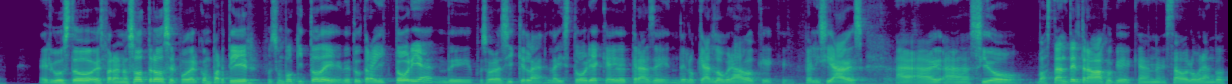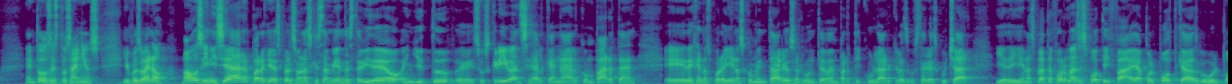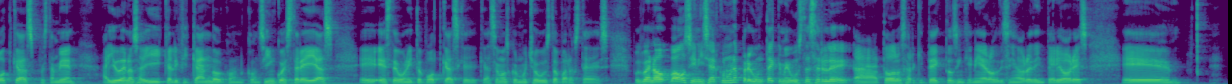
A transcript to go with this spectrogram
El gusto es para nosotros, el poder compartir pues un poquito de, tu trayectoria, de pues ahora sí que la, historia que hay detrás de, lo que has logrado, que, felicidades, ha, sido bastante el trabajo que, han estado logrando en todos estos años. Y pues bueno, vamos a iniciar para aquellas personas que están viendo este video en YouTube, eh, suscríbanse al canal, compartan, eh, déjenos por ahí en los comentarios algún tema en particular que les gustaría escuchar y en las plataformas de Spotify, Apple Podcast, Google Podcast, pues también ayúdenos ahí calificando con, con cinco estrellas eh, este bonito podcast que, que hacemos con mucho gusto para ustedes. Pues bueno, vamos a iniciar con una pregunta que me gusta hacerle a todos los arquitectos, ingenieros, diseñadores de interiores. Eh,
